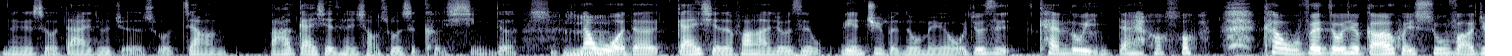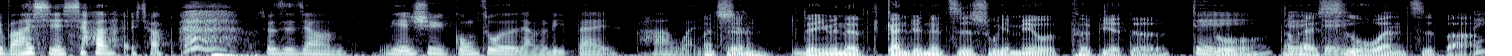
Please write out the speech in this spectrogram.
那个时候大家就觉得说，这样把它改写成小说是可行的。那我的改写的方法就是连剧本都没有，我就是看录影带，然后 看五分钟就赶快回书房就把它写下来，这样 就是这样。连续工作了两个礼拜把它完成，啊嗯、对，因为那感觉那字数也没有特别的多，大概四五万字吧。哎，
